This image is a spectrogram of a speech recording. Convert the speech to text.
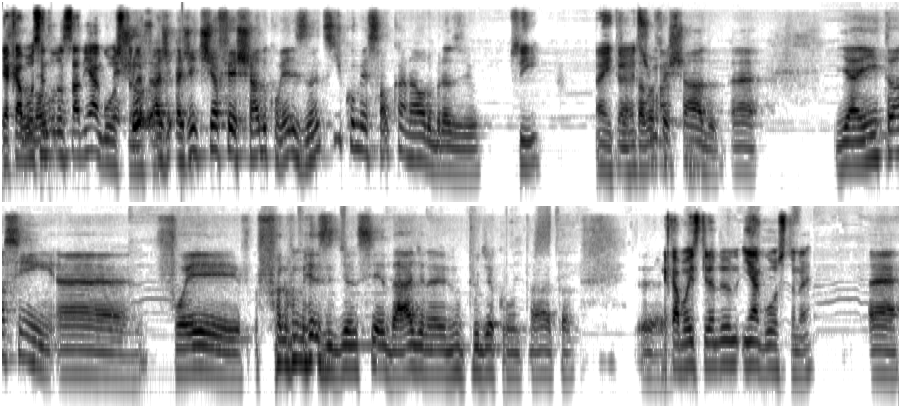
E acabou sendo lançado em agosto, fechou, né? A, a, gente tinha fechado com eles antes de começar o canal no Brasil. Sim. É, então Já tava fechado. É. E aí, então, assim, é, foi, foram meses de ansiedade, né? Não podia contar tal. É. Acabou estreando em agosto, né? É,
